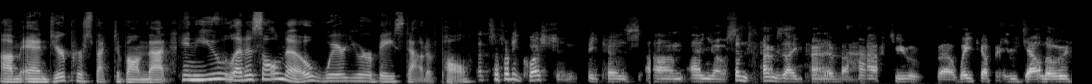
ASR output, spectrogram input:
um, and your perspective on that. Can you let us all know where you're based out of paul? That's a funny question because um, I, you know sometimes i kind of have to uh, wake up and download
